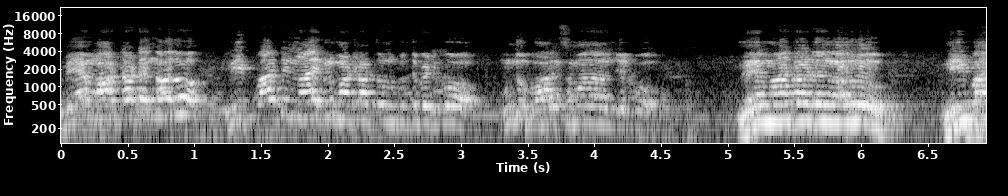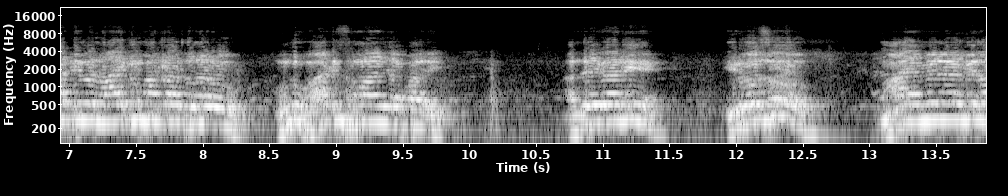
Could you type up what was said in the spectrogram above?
మేము మాట్లాడటం కాదు నీ పార్టీ నాయకులు మాట్లాడుతున్న గుర్తుపెట్టుకో. ముందు వారికి సమాధానం చెప్పు. మేము మాట్లాడటం కాదు నీ పార్టీలో నాయకులు మాట్లాడుతున్నారు. ముందు వారికి సమాధానం చెప్పాలి. అంతేగాని ఈరోజు మా ఎమ్మెల్యే మీద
